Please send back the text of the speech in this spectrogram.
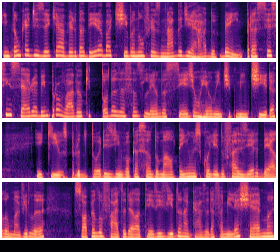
Então quer dizer que a verdadeira Batiba não fez nada de errado? Bem, para ser sincero, é bem provável que todas essas lendas sejam realmente mentira e que os produtores de Invocação do Mal tenham escolhido fazer dela uma vilã só pelo fato dela ter vivido na casa da família Sherman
